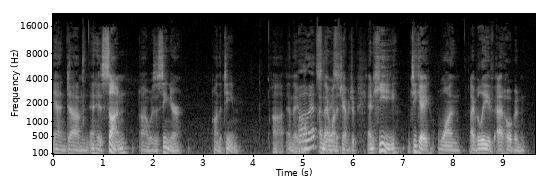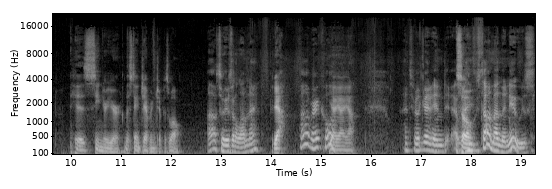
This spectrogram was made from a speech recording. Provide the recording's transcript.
and um, and his son uh, was a senior on the team, uh, and they Oh, won, and they won the championship. And he TK won, I believe, at Hoban his senior year, the state championship as well. Oh, so he was an alumni? Yeah, Oh, very cool. yeah, yeah, yeah. That's really good. And uh, So- I saw him on the news.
